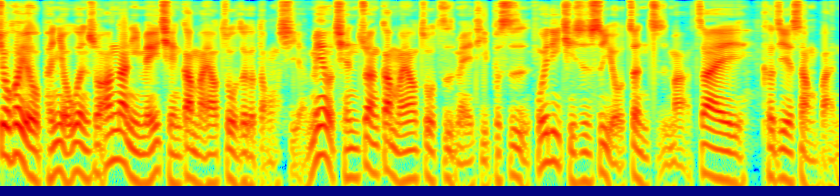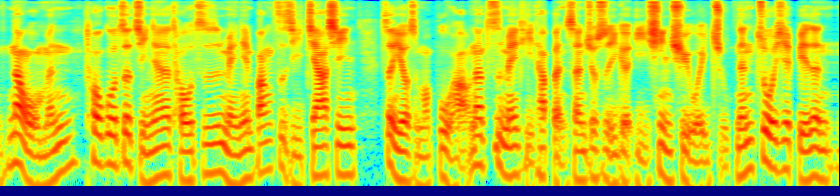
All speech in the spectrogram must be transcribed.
就会有朋友问说啊，那你没钱干嘛要做这个东西啊？没有钱赚，干嘛要做自媒体？不是，威利其实是有正职嘛，在科技业上班。那我们透过这几年的投资。每年帮自己加薪，这有什么不好？那自媒体它本身就是一个以兴趣为主，能做一些别人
